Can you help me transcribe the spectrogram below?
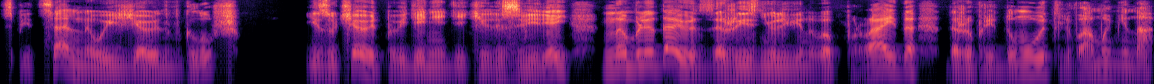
специально уезжают в глушь, изучают поведение диких зверей, наблюдают за жизнью львиного прайда, даже придумывают львам имена.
